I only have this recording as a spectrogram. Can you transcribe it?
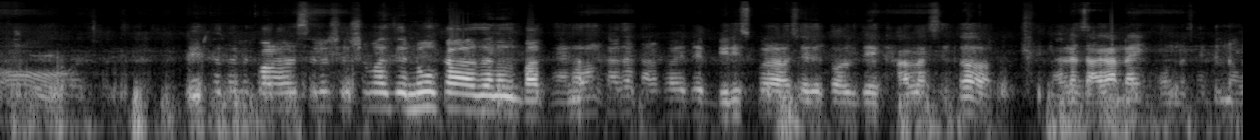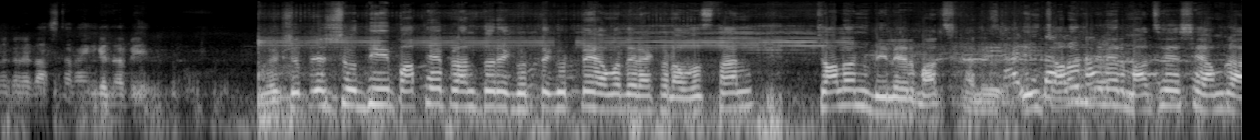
ও। তাহলে করা হয়েছিল সে সময় যে নৌকা যেন বাদ হ্যাঁ, যায় তারপরে যে ব্রিজ করা আছে যে তল দিয়ে খাল আছে তো তাহলে জায়গা নাই অন্য সাইডে নৌকা গেলে রাস্তা ভেঙে যাবে। সুধি পথে প্রান্তরে ঘুরতে ঘুরতে আমাদের এখন অবস্থান চলন বিলের মাঝখানে। এই চলন বিলের মাঝে এসে আমরা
